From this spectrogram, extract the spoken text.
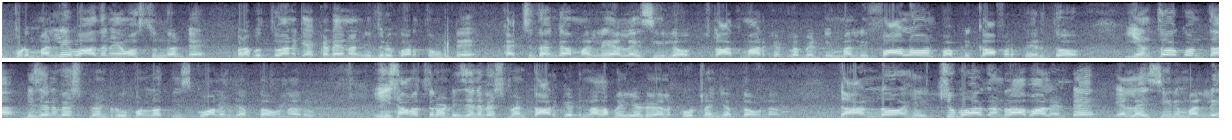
ఇప్పుడు మళ్ళీ వాదన ఏమొస్తుందంటే ప్రభుత్వానికి ఎక్కడైనా నిధులు కొరత ఉంటే ఖచ్చితంగా మళ్ళీ ఎల్ఐసిలో స్టాక్ మార్కెట్లో పెట్టి మళ్ళీ ఫాలో ఆన్ పబ్లిక్ ఆఫర్ పేరుతో ఎంతో కొంత డిజిన్వెస్ట్మెంట్ రూపంలో తీసుకోవాలని చెప్తా ఉన్నారు. ఈ సంవత్సరం డిజిన్వెస్ట్మెంట్ టార్గెట్ నలభై ఏడు వేల కోట్లు అని చెప్తా ఉన్నారు. దానిలో హెచ్చు భాగం రావాలంటే ఎల్ఐసిని మళ్ళీ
